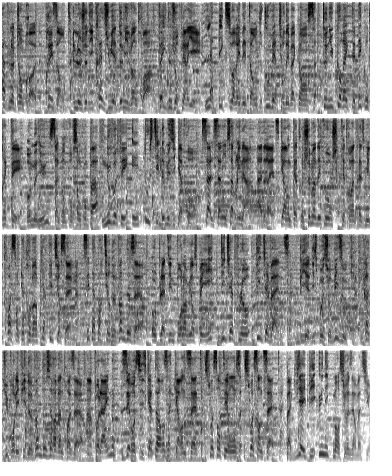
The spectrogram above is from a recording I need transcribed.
Tavelot Jean Prod présente le jeudi 13 juillet 2023, veille de jour férié, la big soirée détente, ouverture des vacances, tenue correcte et décontractée. Au menu, 50% compas, nouveautés et tout style de musique afro. Salle Salon Sabrina, adresse 44 Chemin des Fourches, 93 380 Pierrefitte-sur-Seine. C'est à partir de 22h. Au platine pour l'ambiance pays, DJ Flow, DJ Vance. Billets dispo sur Bizouk. Gratuit pour les filles de 22h à 23h. Infoline 06 14 47 71 67. Pack VIP uniquement sur réservation.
